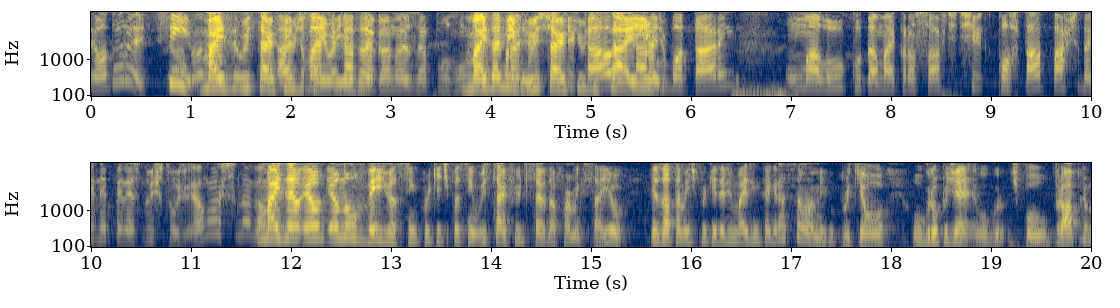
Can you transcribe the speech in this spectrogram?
eu adorei. Sim, eu adorei. mas o Aí Starfield tu vai saiu aí ficar exa- pegando um exemplo ruim Mas, amigo, o Starfield saiu- os caras botarem um maluco da Microsoft te cortar a parte da independência do estúdio. Eu não acho isso legal. Mas eu, eu, eu não vejo assim, porque, tipo assim, o Starfield saiu da forma que saiu exatamente porque teve mais integração, amigo. Porque o, o grupo de. O, tipo, o próprio,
